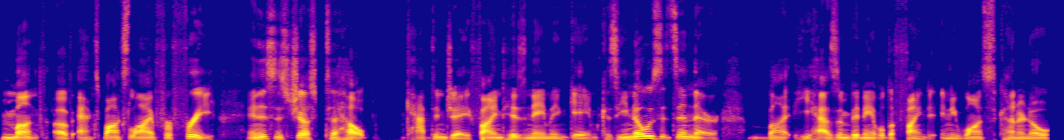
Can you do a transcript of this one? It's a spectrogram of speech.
month of Xbox Live for free, and this is just to help Captain J find his name in game because he knows it's in there, but he hasn't been able to find it and he wants to kind of know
